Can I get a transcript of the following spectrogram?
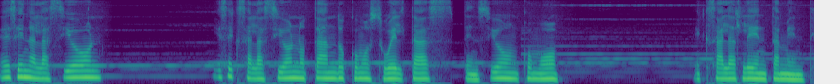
Esa inhalación y esa exhalación notando cómo sueltas tensión, cómo exhalas lentamente.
